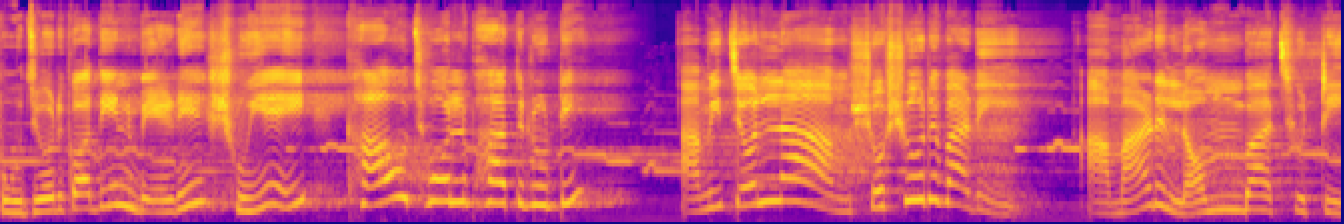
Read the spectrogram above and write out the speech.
পুজোর কদিন বেড়ে শুয়েই খাও ঝোল ভাত রুটি। আমি চললাম শ্বশুর বাড়ি আমার লম্বা ছুটি।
